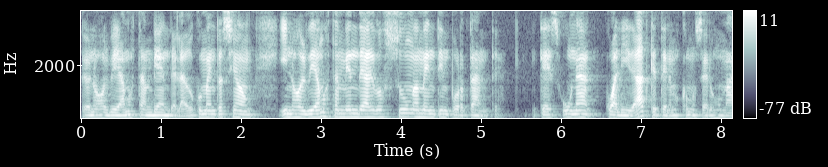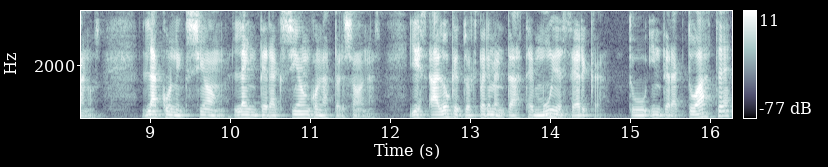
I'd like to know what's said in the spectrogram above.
pero nos olvidamos también de la documentación y nos olvidamos también de algo sumamente importante, que es una cualidad que tenemos como seres humanos, la conexión, la interacción con las personas. Y es algo que tú experimentaste muy de cerca. Tú interactuaste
